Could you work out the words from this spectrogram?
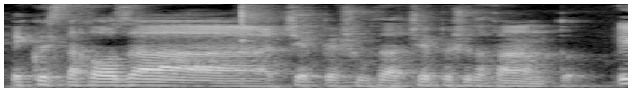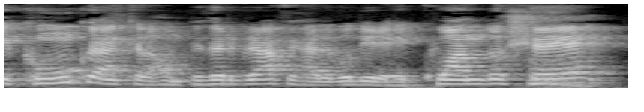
e questa cosa ci è piaciuta, ci è piaciuta tanto. E comunque anche la computer grafica, devo dire che quando c'è,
